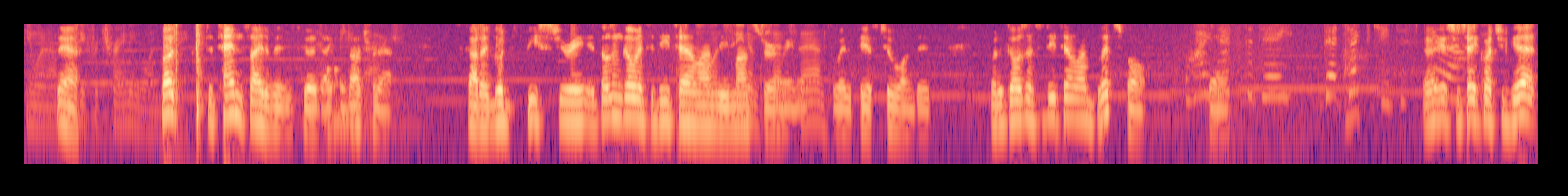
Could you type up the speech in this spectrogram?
He went out Yeah. to sea for training one day. But the 10 side of it is good. I can vouch for that. It's got a good bestiary. It doesn't go into detail No on the monster arena then. the way the PS2 one did, but it goes into detail on Blitzball. Why, So- that's the day that Jecht came to I guess you take what you get.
